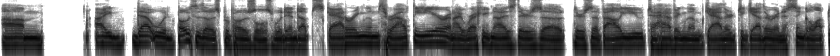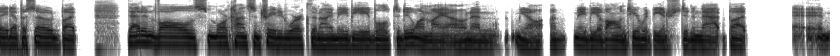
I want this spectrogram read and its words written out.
Um, I that would both of those proposals would end up scattering them throughout the year, and I recognize there's a there's a value to having them gathered together in a single update episode, but that involves more concentrated work than I may be able to do on my own, and you know uh, maybe a volunteer would be interested in that, but and,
